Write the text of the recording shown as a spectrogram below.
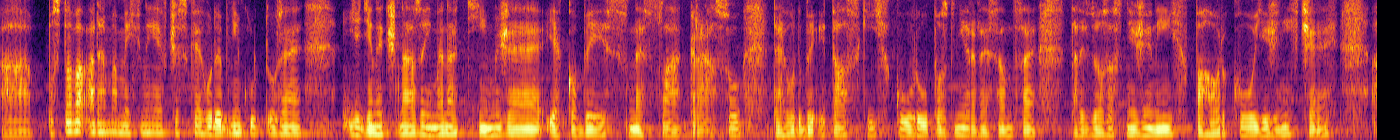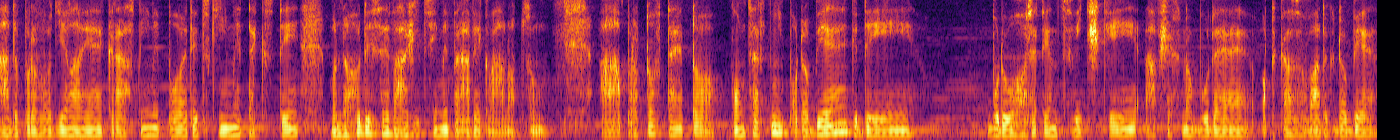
A postava Adama Michny je v české hudební kultuře jedinečná zejména tím, že jakoby snesla krásu té hudby italských kůrů pozdní renesance tady do zasněžených pahorků jižních Čech a doprovodila je krásnými poetickými texty, mnohdy se vážícími právě k Vánocům. A proto v této koncertní podobě, kdy budou hořet jen cvičky a všechno bude odkazovat k době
